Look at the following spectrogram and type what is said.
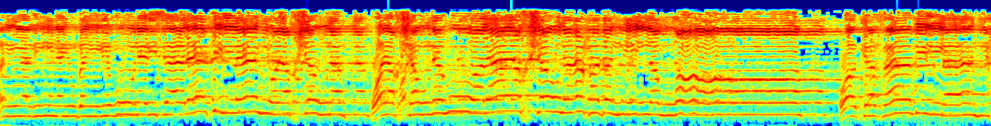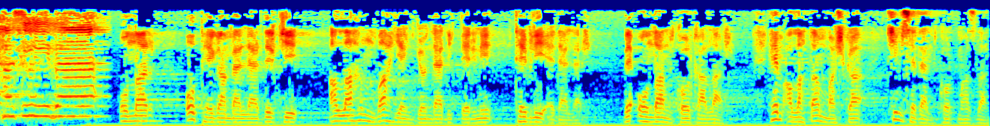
الذين يبلغون رسالات الله ويخشونه ويخشونه ولا يخشون أحدا إلا الله وكفى بالله حسيبا Onlar o peygamberlerdir ki Allah'ın vahyen gönderdiklerini tebliğ ederler ve ondan korkarlar. Hem Allah'tan başka kimseden korkmazlar.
